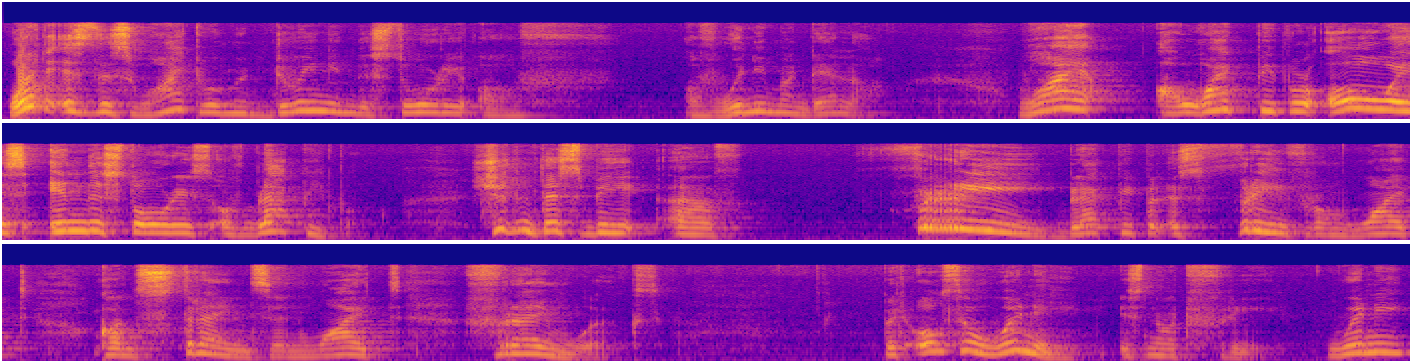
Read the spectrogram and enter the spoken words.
what is this white woman doing in the story of, of Winnie Mandela? Why are white people always in the stories of black people? Shouldn't this be a free, black people is free from white constraints and white frameworks. But also Winnie is not free. Winnie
